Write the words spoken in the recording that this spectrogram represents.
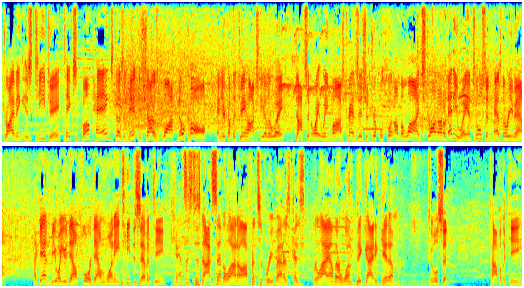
Driving is TJ. Takes a bump, hangs, doesn't hit. The shot is blocked. No call. And here come the Jayhawks the other way. Dotson right wing Moss. Transition triple foot on the line. Strong on it anyway. And Toolson has the rebound. Again, BYU down floor, down one, 18 to 17. Kansas does not send a lot of offensive rebounders because rely on their one big guy to get them. Toolson, top of the key,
